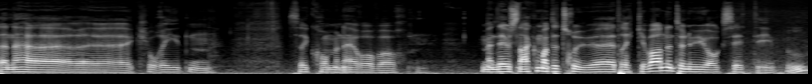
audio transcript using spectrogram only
denne her uh, kloriden som kommer nedover. Men det er jo snakk om at det truer drikkevannet til New York City. Uh,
